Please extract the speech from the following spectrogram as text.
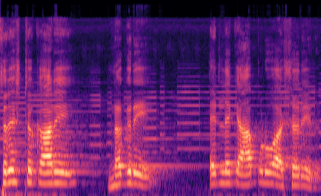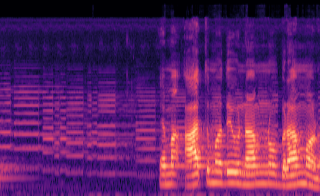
શ્રેષ્ઠકારી નગરી એટલે કે આપણું આ શરીર. એમાં આત્મદેવ નામનો બ્રાહ્મણ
